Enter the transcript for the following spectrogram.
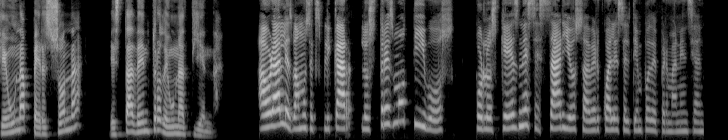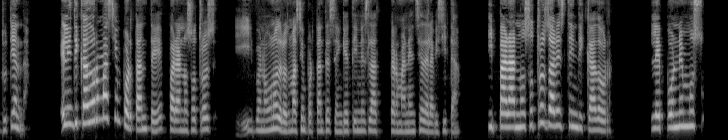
que una persona está dentro de una tienda. Ahora les vamos a explicar los tres motivos por los que es necesario saber cuál es el tiempo de permanencia en tu tienda. El indicador más importante para nosotros y bueno, uno de los más importantes en Getting es la permanencia de la visita. Y para nosotros dar este indicador, le ponemos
